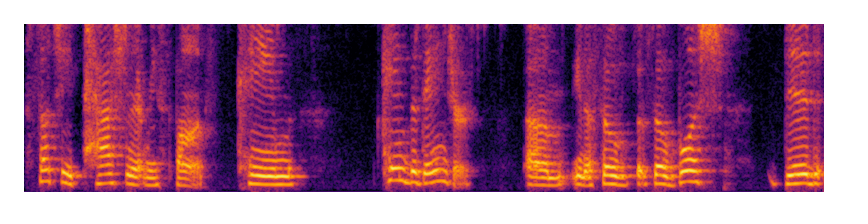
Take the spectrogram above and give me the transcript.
such a passionate response came came the danger. Um, you know, so so Bush did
